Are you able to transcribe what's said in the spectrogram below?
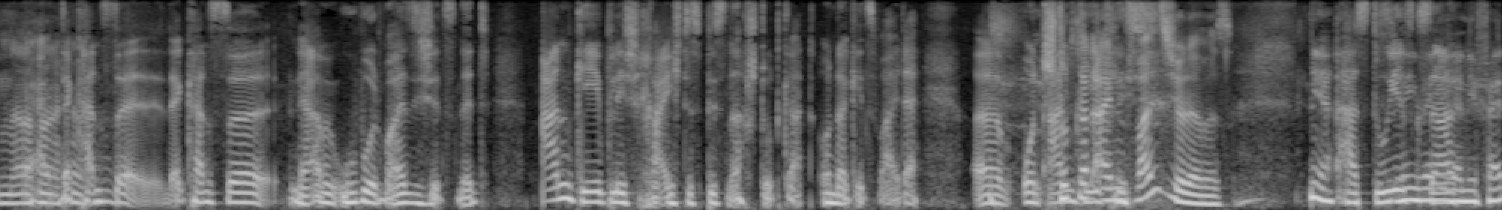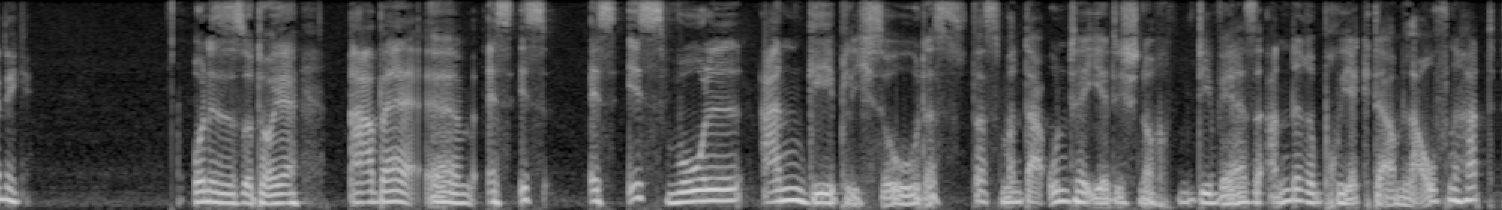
Ja, da kannst du, da kannst du, naja, mit dem U-Boot weiß ich jetzt nicht. Angeblich reicht es bis nach Stuttgart und da geht's weiter. Ähm, und Stuttgart angeblich- 21 oder was? Ja. Hast du jetzt Deswegen gesagt, dann nicht fertig. und es ist so teuer. Aber ähm, es ist es ist wohl angeblich so, dass, dass man da unterirdisch noch diverse andere Projekte am Laufen hat.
